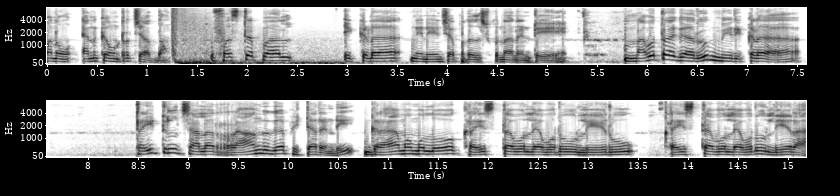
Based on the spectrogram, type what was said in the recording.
మనం ఎన్కౌంటర్ చేద్దాం. ఫస్ట్ ఆఫ్ ఆల్ ఇక్కడ నేనేం చెప్పదలుచుకున్నానంటే నవత గారు మీరు ఇక్కడ టైటిల్ చాలా రాంగ్గా పెట్టారండి. గ్రామములో క్రైస్తవులు ఎవరు లేరు క్రైస్తవులు ఎవరు లేరా?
